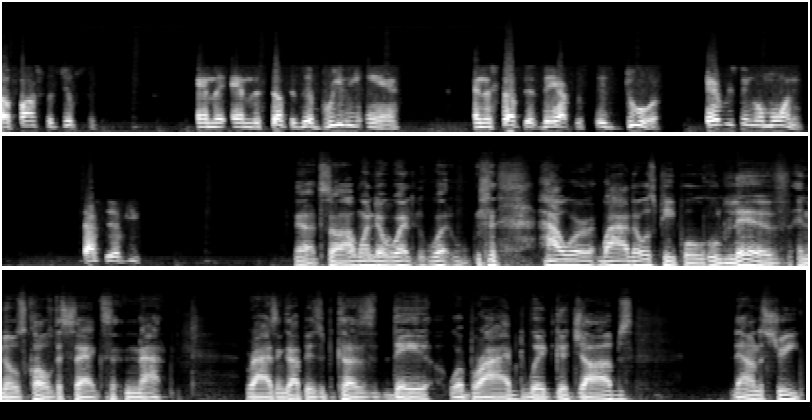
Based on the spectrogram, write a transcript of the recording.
of phosphogypsum and the and the stuff that they're breathing in and the stuff that they have to endure every single morning. That's their view. Yeah, so I wonder what what how were why are those people who live in those cul-de-sacs not rising up? Is because they were bribed with good jobs down the street?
